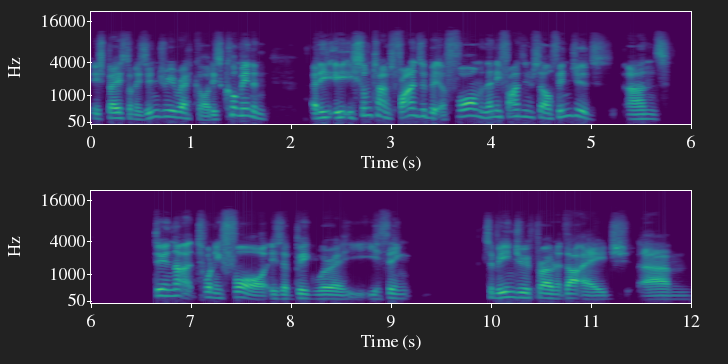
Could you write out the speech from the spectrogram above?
It's based on his injury record. He's come in and and he, he sometimes finds a bit of form and then he finds himself injured. And doing that at 24 is a big worry. You think to be injury prone at that age, um,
